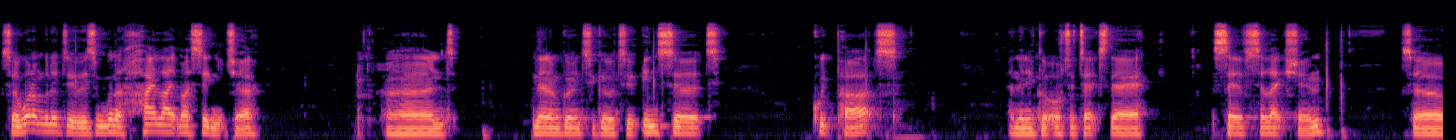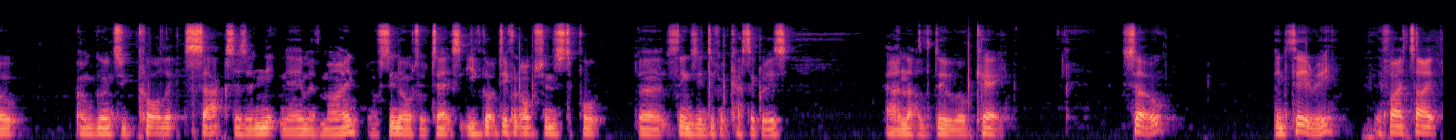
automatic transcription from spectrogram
So what I'm going to do is I'm going to highlight my signature and then I'm going to go to insert quick parts and then you've got auto text there save selection. So I'm going to call it Sax as a nickname of mine. I've seen auto text. You've got different options to put uh, things in different categories and that'll do okay. So in theory if I type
